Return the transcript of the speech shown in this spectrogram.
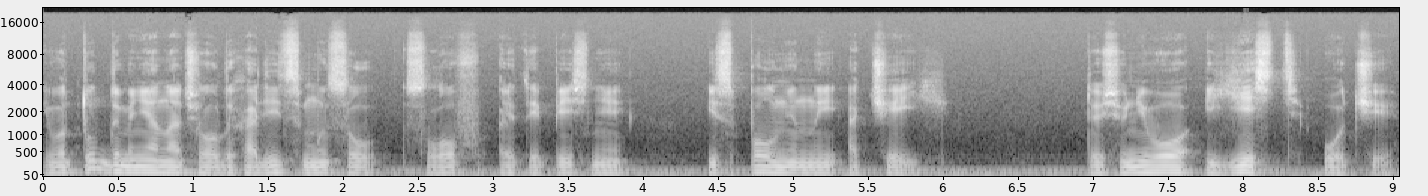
и вот тут до меня начал доходить смысл слов этой песни «Исполненный очей». То есть у него есть очи,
